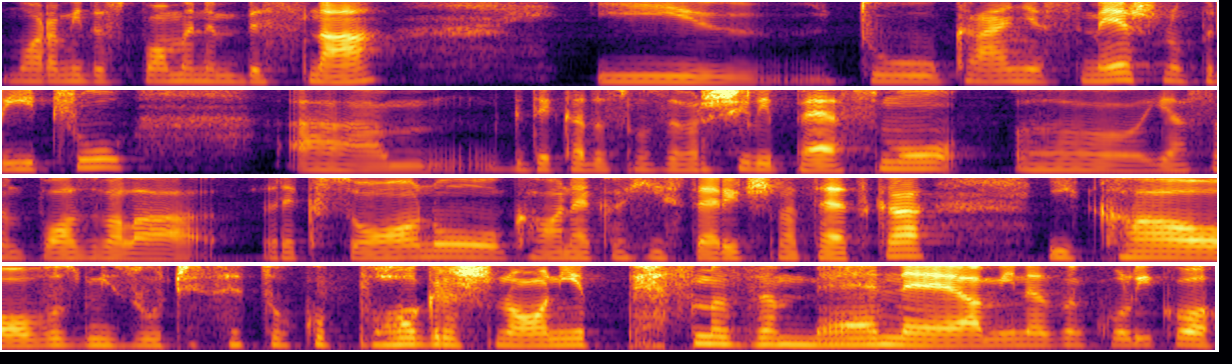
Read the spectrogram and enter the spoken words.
moram i da spomenem Besna i tu krajnje smešnu priču um, gde kada smo završili pesmu uh, ja sam pozvala Rexonu kao neka histerična tetka i kao ovo mi zvuči sve toliko pogrešno, on je pesma za mene, a mi ne znam koliko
